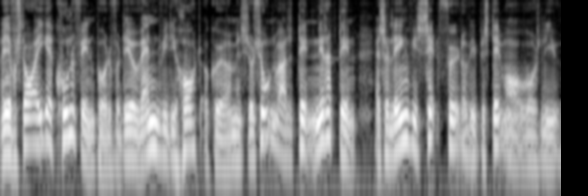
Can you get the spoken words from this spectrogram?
Og jeg forstår ikke at kunne finde på det, for det er jo vanvittigt hårdt at gøre, men situationen var altså den, netop den, at så længe vi selv føler, at vi bestemmer over vores liv,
